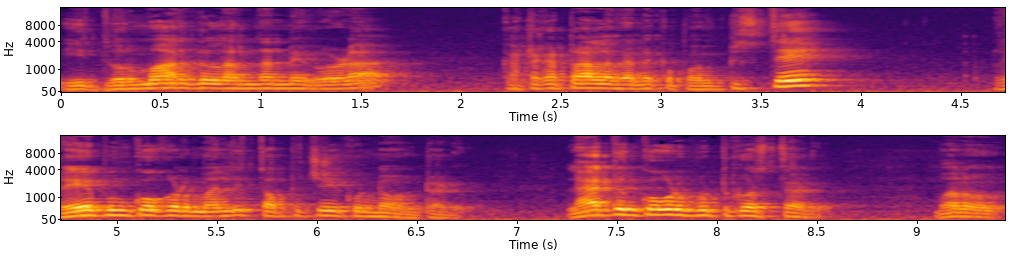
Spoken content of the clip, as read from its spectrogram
ఈ దుర్మార్గులందరినీ కూడా కటకటాల వెనక పంపిస్తే రేపు ఇంకొకడు మళ్ళీ తప్పు చేయకుండా ఉంటాడు. లేకపోతే ఇంకొకడు పుట్టుకొస్తాడు. మనం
